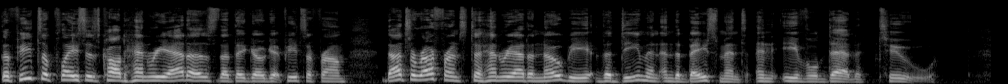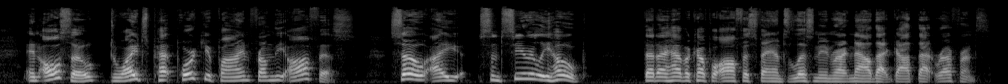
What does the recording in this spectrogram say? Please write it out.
The pizza place is called Henrietta's that they go get pizza from. That's a reference to Henrietta Knowby, the demon in the basement in Evil Dead 2. And also Dwight's pet porcupine from The Office. So I sincerely hope that I have a couple Office fans listening right now that got that reference.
